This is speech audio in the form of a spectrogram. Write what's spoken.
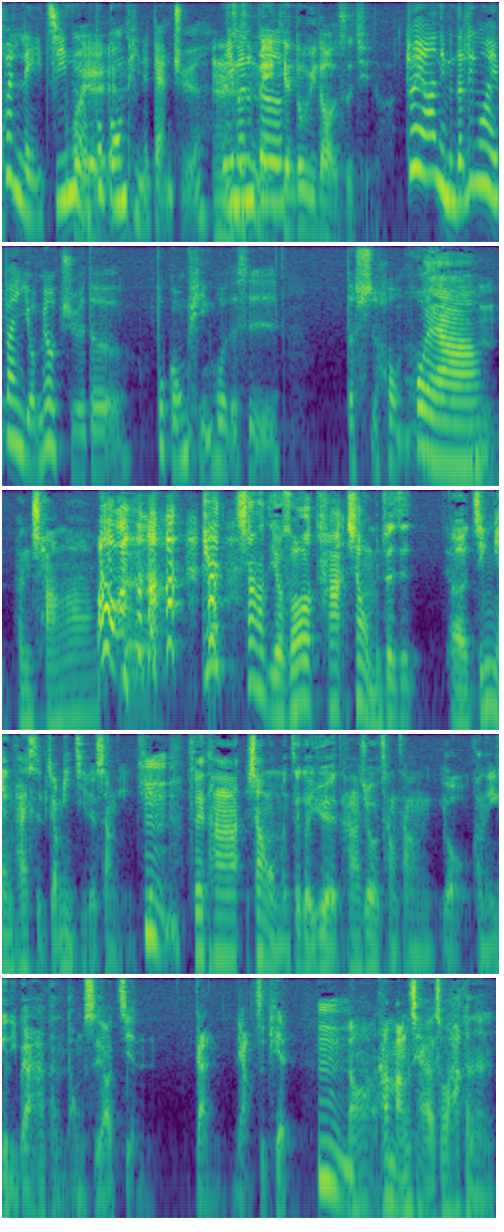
会累积那种不公平的感觉。你们的每天都遇到的事情啊。对啊，你们的另外一半有没有觉得不公平，或者是的时候呢？会啊，嗯很长啊。因为像有时候他像我们最近呃今年开始比较密集的上影片，所以他像我们这个月他就常常有可能一个礼拜他可能同时要剪赶两支片。嗯，然后他忙起来的时候，他可能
